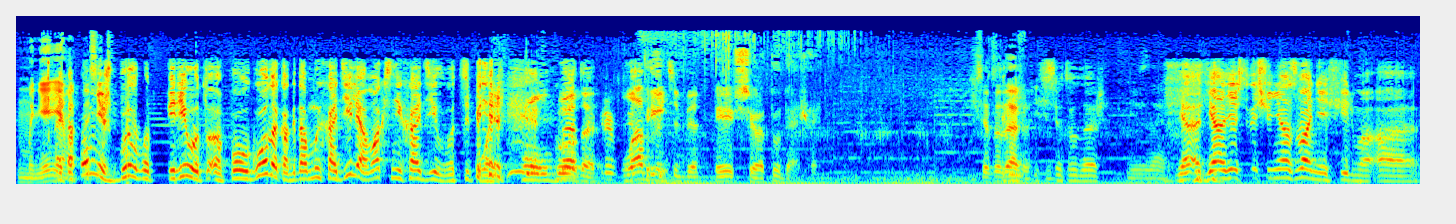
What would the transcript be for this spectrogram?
мнением. Это помнишь, был вот период а, полгода, когда мы ходили, а Макс не ходил. Вот теперь... Ой, полгода. Ладно Три. тебе. И все туда же. Все туда же. И все туда же. Не знаю. Я, я это еще не название фильма, а...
